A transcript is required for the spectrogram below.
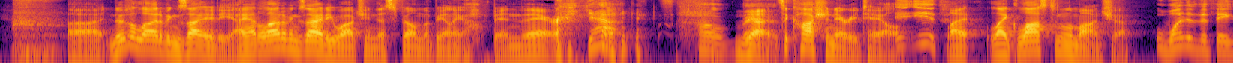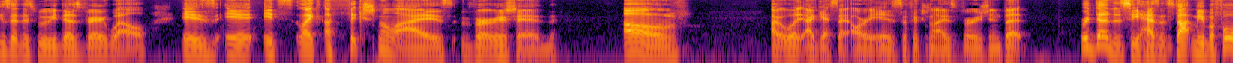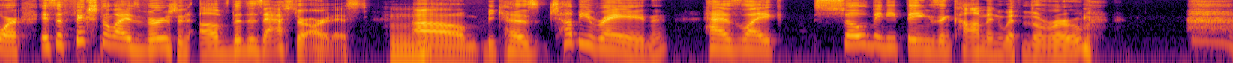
Uh, there's a lot of anxiety. I had a lot of anxiety watching this film of being like, oh, been there. Yeah. Like, it's- Oh yeah, it's a cautionary tale, It is. like like Lost in La Mancha. one of the things that this movie does very well is it it's like a fictionalized version of I, well, I guess that already is a fictionalized version, but redundancy hasn't stopped me before. It's a fictionalized version of the disaster artist. Mhm. Um, because Chubby Rain has like so many things in common with The Room.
